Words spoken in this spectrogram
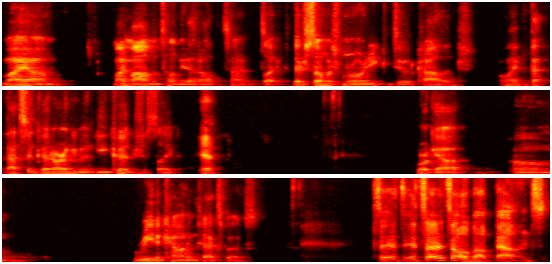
My um my mom would tell me that all the time. It's like there's so much more you can do at college. I'm like that that's a good argument. You could just like yeah work out, um, read accounting textbooks so it's it's it's all about balance.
